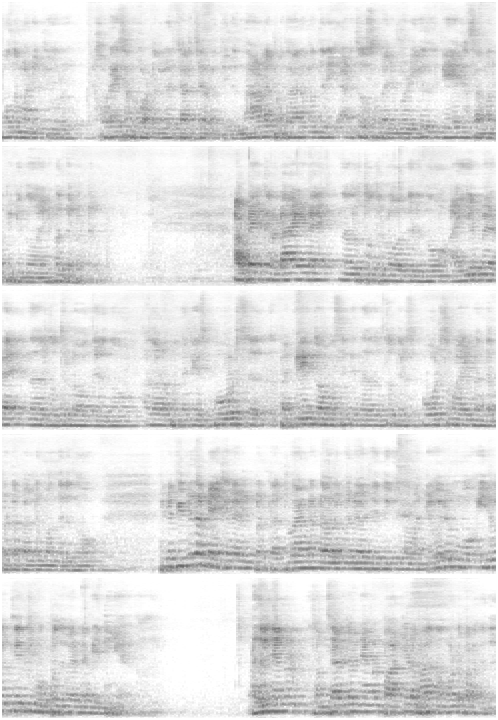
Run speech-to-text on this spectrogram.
മൂന്ന് മണിക്കൂർ ഹൊറൈസൺ ഹോട്ടലിൽ ചർച്ച നടത്തിയിരുന്നു. നാളെ പ്രധാനമന്ത്രി അടുത്ത ദിവസം വരുമ്പോഴേക്കും രേഖ സമർപ്പിക്കുന്നതുമായി ബന്ധപ്പെട്ട്. അവിടെ ക്രഡായുടെ നേതൃത്വത്തിലുള്ള വന്നിരുന്നു ഐ എം എയുടെ നേതൃത്വത്തിലുള്ള വന്നിരുന്നു അതോടൊപ്പം തന്നെ സ്പോർട്സ് പത്മിനി തോമസിന്റെ നേതൃത്വത്തിൽ സ്പോർട്സുമായി ബന്ധപ്പെട്ട പലരും വന്നിരുന്നു. പിന്നെ വിവിധ മേഖലകളിൽപ്പെട്ട ഡെവലപ്മെന്റ് ഡെവലപ്മെന്റുമായി ചിന്തിക്കുന്ന മറ്റേ ഒരു ഇരുപത്തിയഞ്ച് മുപ്പത് പേരുടെ മീറ്റിംഗ് ആയിരുന്നു അതിൽ ഞങ്ങൾ സംസാരിച്ചപ്പോൾ ഞങ്ങൾ പാർട്ടിയുടെ ഭാഗം നമ്മോട് പറഞ്ഞത്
